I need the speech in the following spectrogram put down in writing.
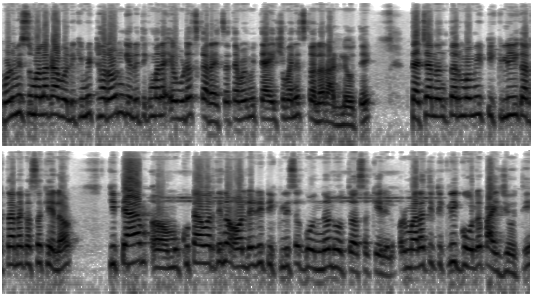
म्हणून मी तुम्हाला काय बोलली की मी ठरवून गेली होती की मला एवढंच करायचं त्यामुळे मी त्या हिशोबानेच कलर आणले होते. त्याच्यानंतर मग मी टिकली करताना कसं केलं की त्या मुकुटावरती ना ऑलरेडी टिकलीचं गोंधण होतं असं केलेलं. पण मला ती टिकली गोल पाहिजे होती.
